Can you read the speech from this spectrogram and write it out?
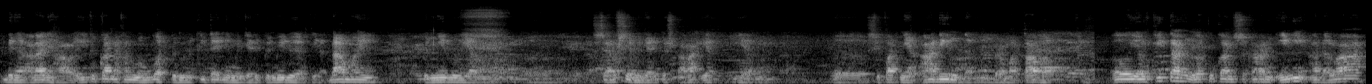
dengan adanya hal itu kan akan membuat pemilu kita ini menjadi pemilu yang tidak damai pemilu yang eh, seharusnya menjadi pesta rakyat yang eh, sifatnya adil dan bermartabat. Eh, yang kita lakukan sekarang ini adalah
